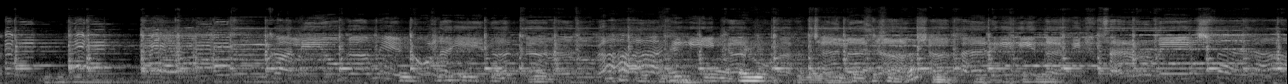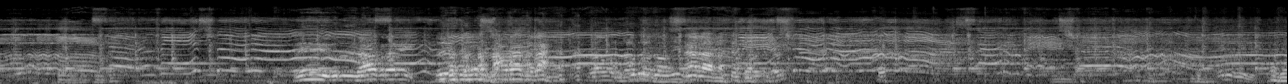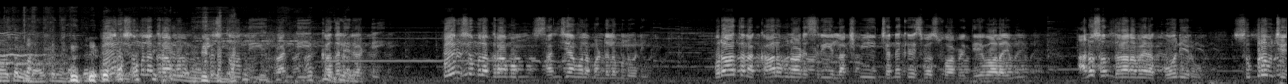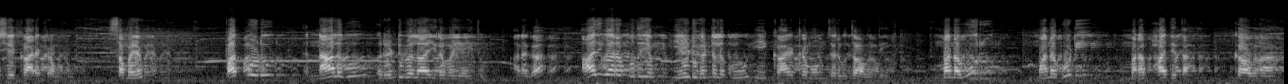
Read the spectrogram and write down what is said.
కలియుగమెటులైన పేరుసుమల గ్రామం పిలుస్తోంది రండి కదలి రండి. పేరుసుమల గ్రామం సంజామల మండలంలోని పురాతన కాలమునాడు శ్రీ లక్ష్మీ చెన్నకేశ్వర స్వామి దేవాలయం అనుసంధానమైన కోనేరు శుభ్రం చేసే కార్యక్రమం. సమయం పదమూడు నాలుగు రెండు వేల ఇరవై ఐదు. అనగా ఆదివారం ఉదయం ఏడు గంటలకు ఈ కార్యక్రమం జరుగుతా ఉంది. మన ఊరు మన గుడి మన బాధ్యత. కావున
